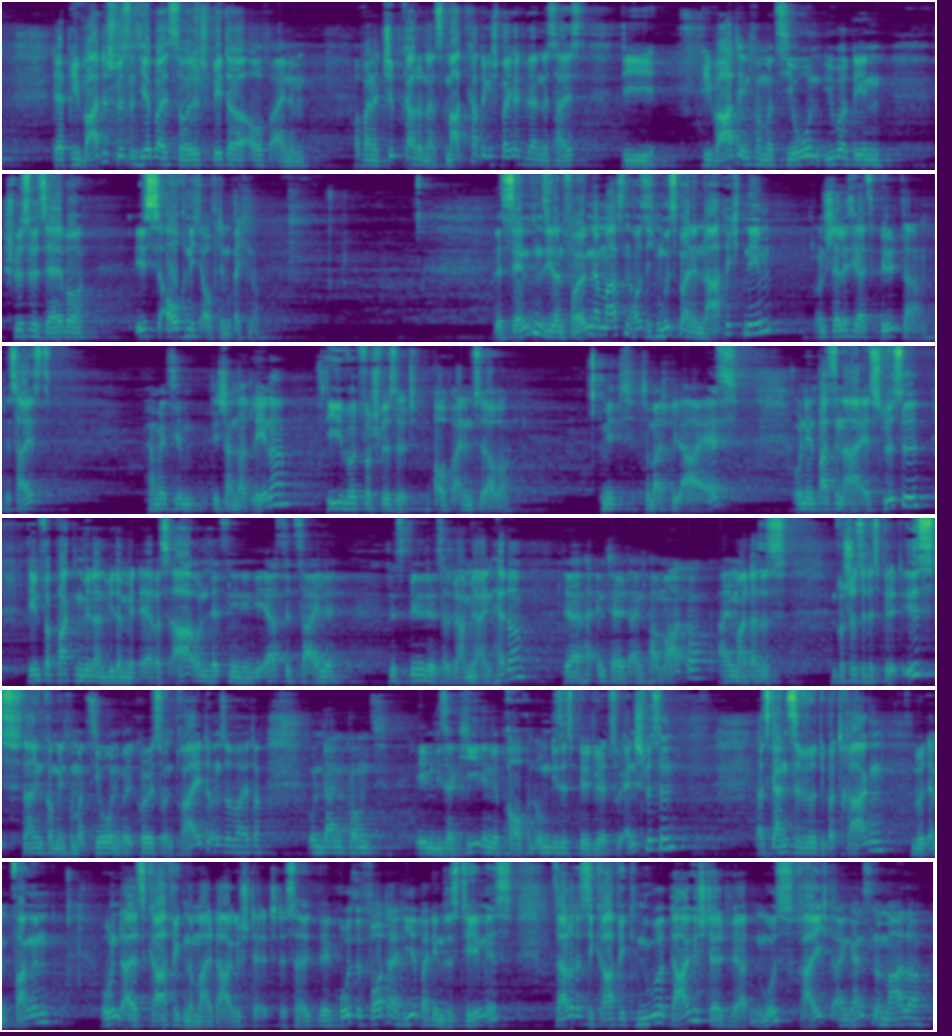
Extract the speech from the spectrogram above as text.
Der private Schlüssel hierbei soll später auf einem auf einer Chipkarte oder einer Smartkarte gespeichert werden. Das heißt, die private Information über den Schlüssel selber ist auch nicht auf dem Rechner. Das senden Sie dann folgendermaßen aus. Ich muss meine Nachricht nehmen und stelle sie als Bild dar. Das heißt, wir haben jetzt hier die Standard Lena, die wird verschlüsselt auf einem Server mit zum Beispiel AES und den passenden AES-Schlüssel, den verpacken wir dann wieder mit RSA und setzen ihn in die erste Zeile des Bildes. Also wir haben hier einen Header, der enthält ein paar Marker. Einmal, dass es ein verschlüsseltes Bild ist, dann kommen Informationen über Größe und Breite und so weiter und dann kommt eben dieser Key, den wir brauchen, um dieses Bild wieder zu entschlüsseln. Das Ganze wird übertragen, wird empfangen und als Grafik normal dargestellt. Das heißt, der große Vorteil hier bei dem System ist, dadurch, dass die Grafik nur dargestellt werden muss, reicht ein ganz normaler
